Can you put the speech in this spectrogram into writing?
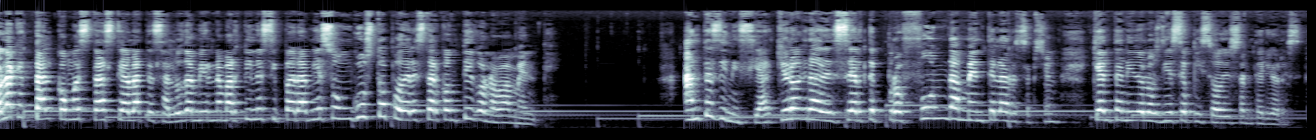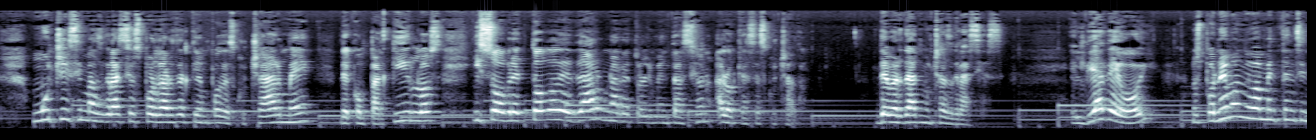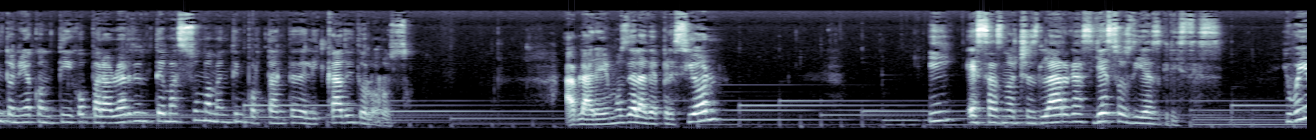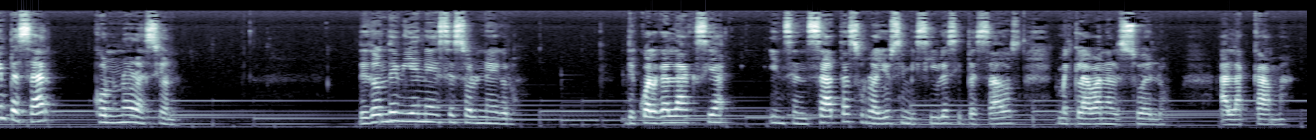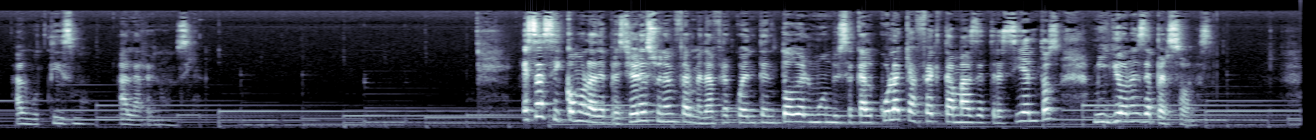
Hola, ¿qué tal? ¿Cómo estás? Te habla, te saluda Mirna Martínez y para mí es un gusto poder estar contigo nuevamente. Antes de iniciar, quiero agradecerte profundamente la recepción que han tenido los 10 episodios anteriores. Muchísimas gracias por darte tiempo de escucharme, de compartirlos y sobre todo de dar una retroalimentación a lo que has escuchado. De verdad, muchas gracias. El día de hoy nos ponemos nuevamente en sintonía contigo para hablar de un tema sumamente importante, delicado y doloroso. Hablaremos de la depresión y esas noches largas y esos días grises. Y voy a empezar con una oración. ¿De dónde viene ese sol negro? ¿De cuál galaxia insensata sus rayos invisibles y pesados me clavan al suelo, a la cama, al mutismo, a la renuncia? Es así como la depresión es una enfermedad frecuente en todo el mundo y se calcula que afecta a más de 300 millones de personas.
